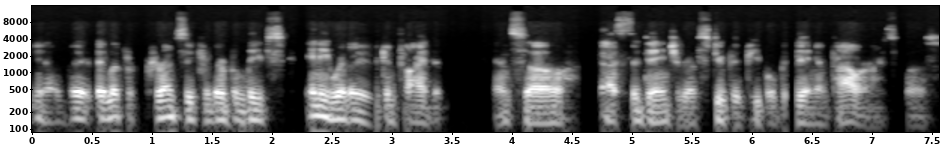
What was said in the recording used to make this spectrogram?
you know they, they look for currency for their beliefs anywhere they can find it. And so that's the danger of stupid people being in power i suppose.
